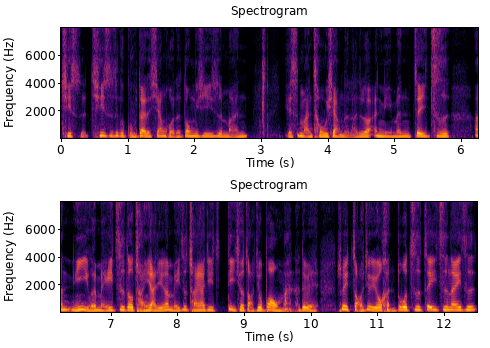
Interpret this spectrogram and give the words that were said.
其实其实这个古代的香火的东西是蛮，也是蛮抽象的了，就说，哎，你们这一支。啊，你以为每一只都传下去？那每一只传下去，地球早就爆满了，对不对？所以早就有很多只，这一只那一只，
